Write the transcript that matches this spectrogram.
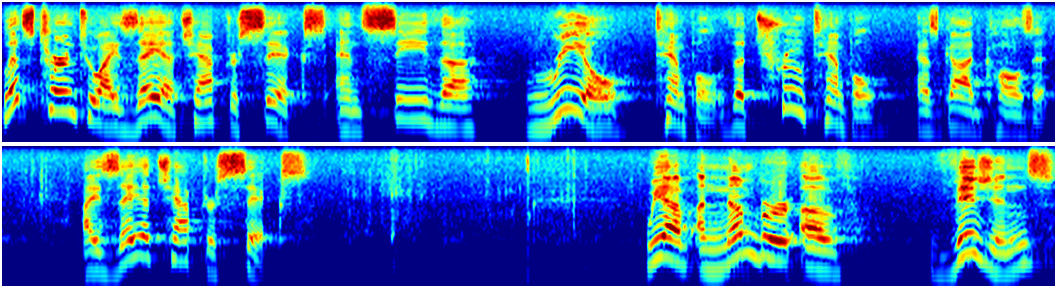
Let's turn to Isaiah chapter 6 and see the real temple, the true temple, as God calls it. Isaiah chapter 6. We have a number of visions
